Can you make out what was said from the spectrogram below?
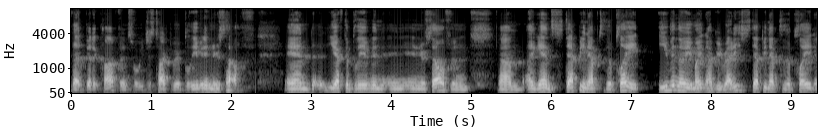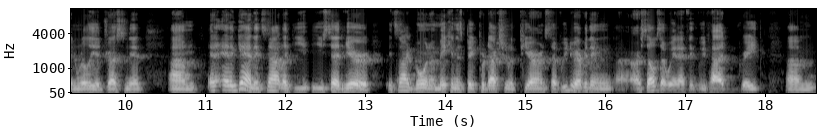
that bit of confidence, what we just talked about, believing in yourself. And you have to believe in, in, in yourself. And um, again, stepping up to the plate, even though you might not be ready, stepping up to the plate and really addressing it. Um, and, and, again, it's not like you, you said here, it's not going and making this big production with PR and stuff. We do everything ourselves that way. And I think we've had great um,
